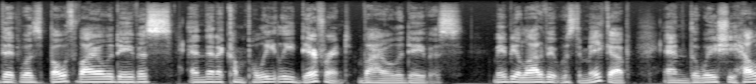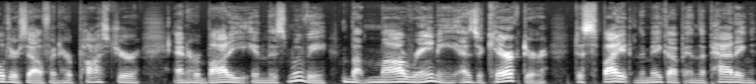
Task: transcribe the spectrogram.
that was both Viola Davis and then a completely different Viola Davis. Maybe a lot of it was the makeup and the way she held herself and her posture and her body in this movie. But Ma Rainey as a character, despite the makeup and the padding,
